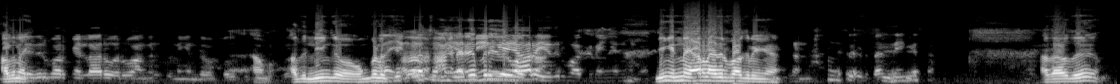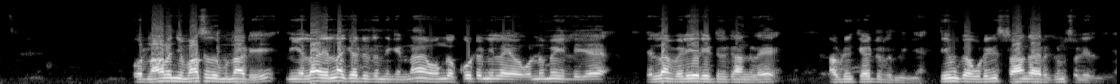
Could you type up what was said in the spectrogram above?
அதனை- எதிர்பார்க்க எல்லாரும் வருவாங்கன்னு சொன்னீங்க இந்த பொது ஆமா. அது நீங்க உங்களுக்கு நிறைய பேர் நீங்க யாரை நீங்க இன்னும் யாரெல்லாம் எதிர்பார்க்குறீங்க? அதாவது ஒரு நாலஞ்சு மாசத்துக்கு முன்னாடி நீங்க எல்லாம் எல்லாம் கேட்டுட்டு இருந்தீங்கன்னா உங்க கூட்டணியில ஒண்ணுமே இல்லையே எல்லாம் வெளியேறிட்டு இருக்காங்களே அப்படின்னு கேட்டுட்டு இருந்தீங்க. திமுக கூட்டணி ஸ்ட்ராங்கா இருக்குன்னு சொல்லியிருந்தீங்க.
